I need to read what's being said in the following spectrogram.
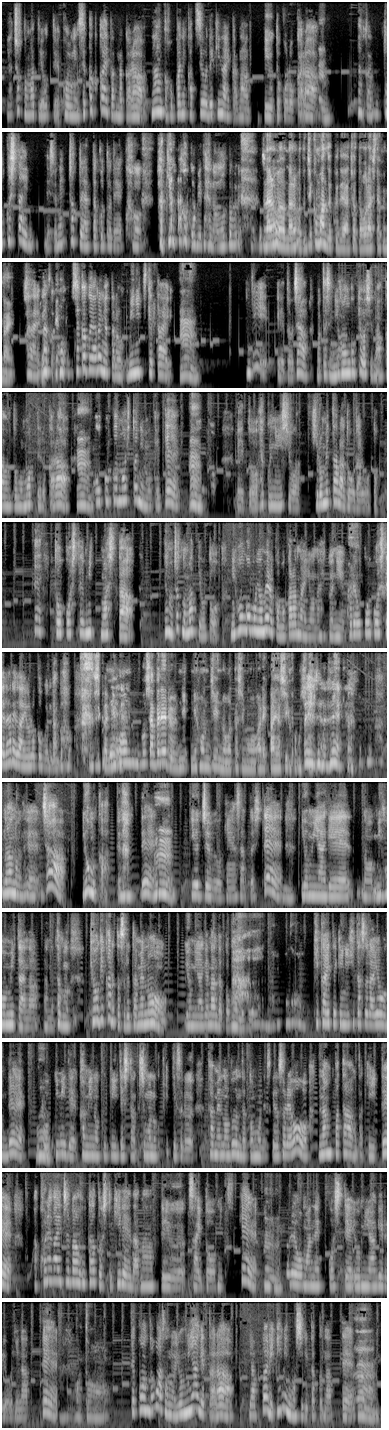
いや、ちょっと待ってよって、これせっかく書いたんだから、なんか他に活用できないかなっていうところから、うん、なんか得したいんですよね。ちょっとやったことで、こう、波及効果みたいなのを求め なるほど、なるほど。自己満足ではちょっと終わらしたくない。はい。なんかもう、せっかくやるんやったら身につけたい。うん。で、えっ、ー、と、じゃあ、私、日本語教師のアカウントも持ってるから、うん、外国の人に向けて、うん、えっ、ー、と、百人一首を広めたらどうだろうと。で、投稿してみました。でもちょっと待ってよと、日本語も読めるかわからないような人に、これを投稿して誰が喜ぶんだと。確かに日本語喋れるに日本人の私もあれ怪しいかもしれない。ね、なので、じゃあ読むかってなって、うん。YouTube を検索して、読み上げの見本みたいな、あの、多分、競技カルタするための読み上げなんだと思うんですよ。機械的にひたすら読んで、うんこう耳で紙の茎って下下の茎ってするための文だと思うんですけど、それを何パターンか聞いて、あ、これが一番歌として綺麗だなっていうサイトを見つけ、うん。それを真似っこして読み上げるようになって、なるほど。で、今度はその読み上げたら、やっぱり意味も知りたくなって、うん。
